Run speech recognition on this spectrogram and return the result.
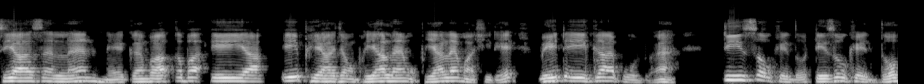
ဇီယာဆန်လန်းနယ်ကံပါကပအေးယာအေးဖျားကြောင့်ဖျားလန်းဖျားလန်းမှာရှိတဲ့မေတေကပေါ်တွင်တီးဆုပ်ခဲ့သောတေဆုပ်ခဲ့သော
